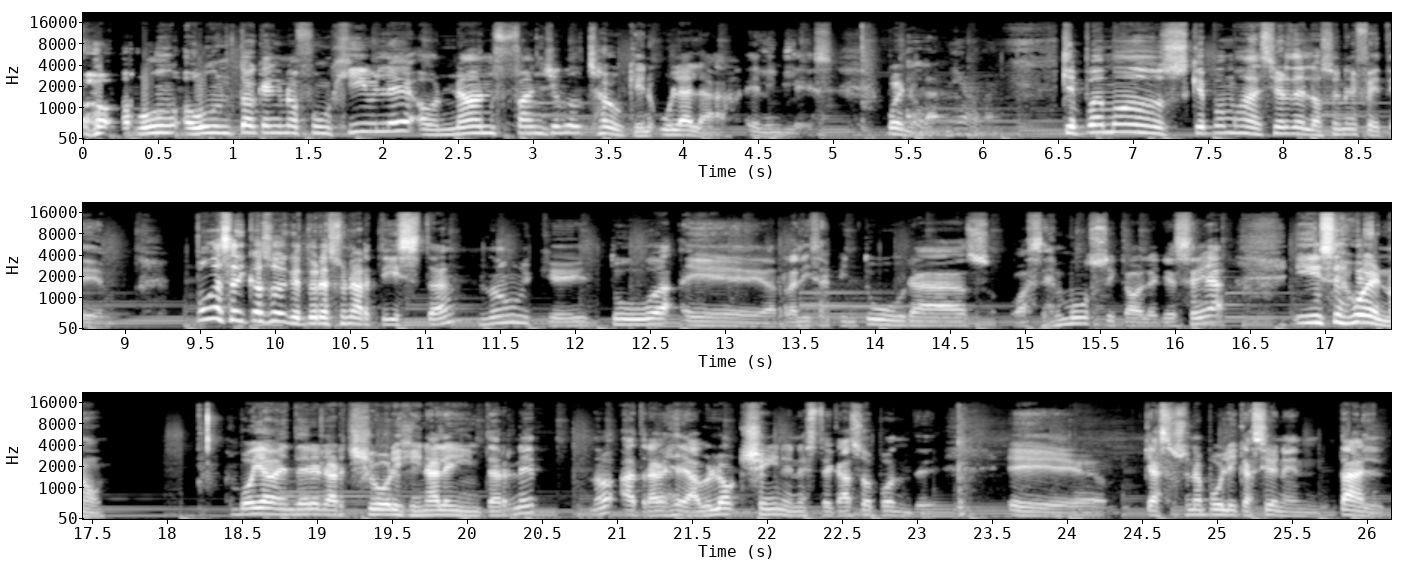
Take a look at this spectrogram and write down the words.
O, un, token no fungible o non-fungible token. Ulala, el inglés. Bueno, ¿qué podemos, ¿qué podemos decir de los NFT? Póngase el caso de que tú eres un artista, ¿no? Que tú eh, realizas pinturas o haces música o lo que sea. Y dices, bueno, voy a vender el archivo original en internet, ¿no? A través de la blockchain, en este caso ponte eh, que haces una publicación en tal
